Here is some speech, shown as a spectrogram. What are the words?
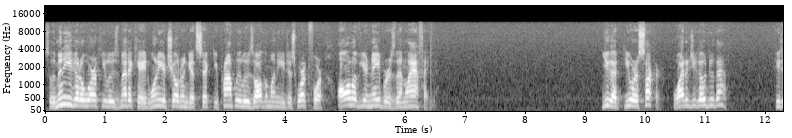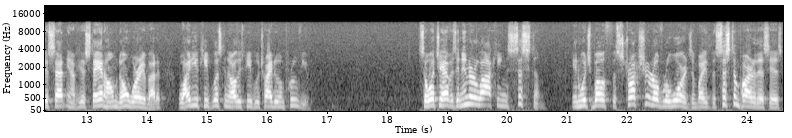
So the minute you go to work, you lose Medicaid, one of your children gets sick, you promptly lose all the money you just worked for, all of your neighbors then laugh at you. You, got, you were a sucker. Why did you go do that? If you just sat, you know, if you just stay at home, don't worry about it, why do you keep listening to all these people who try to improve you? So what you have is an interlocking system in which both the structure of rewards, and by the system part of this is,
